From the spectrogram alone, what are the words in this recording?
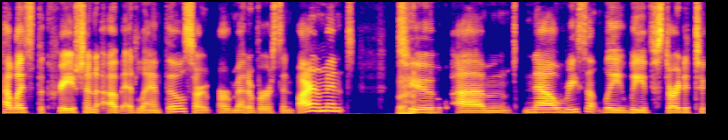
catalyzed the creation of Atlanthos, our, our metaverse environment. Uh-huh. To um, now, recently, we've started to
